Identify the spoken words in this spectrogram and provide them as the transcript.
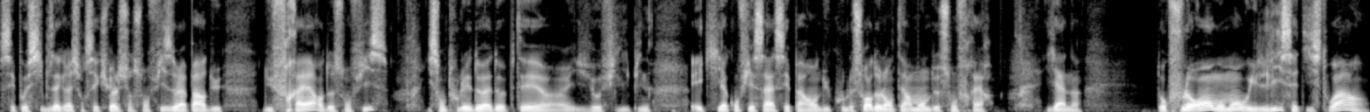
ces possibles agressions sexuelles sur son fils de la part du, frère de son fils. Ils sont tous les deux adoptés, euh, ils vivent aux Philippines, et qui a confié ça à ses parents, du coup, le soir de l'enterrement de son frère, Yann. Donc Florent, au moment où il lit cette histoire,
